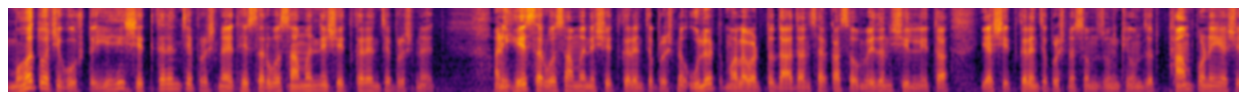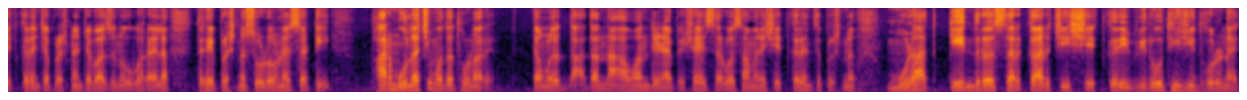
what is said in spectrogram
महत्त्वाची गोष्ट ही हे शेतकऱ्यांचे प्रश्न आहेत हे सर्वसामान्य शेतकऱ्यांचे प्रश्न आहेत. आणि हे सर्वसामान्य शेतकऱ्यांचे प्रश्न उलट मला वाटतं दादांसारखा संवेदनशील नेता या शेतकऱ्यांचे प्रश्न समजून घेऊन जर ठामपणे या शेतकऱ्यांच्या प्रश्नांच्या बाजूने उभं राहिला तर हे प्रश्न सोडवण्यासाठी फार मोलाची मदत होणार आहे. त्यामुळं दादांना आव्हान देण्यापेक्षा हे सर्वसामान्य शेतकऱ्यांचे प्रश्न मुळात केंद्र सरकारची शेतकरी विरोधी जी धोरणं आहेत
